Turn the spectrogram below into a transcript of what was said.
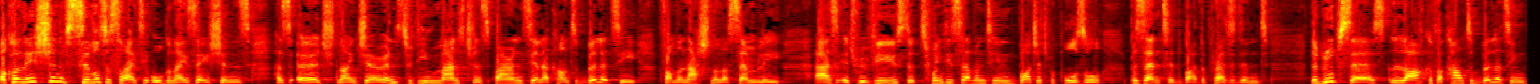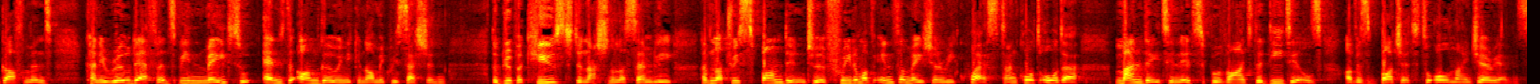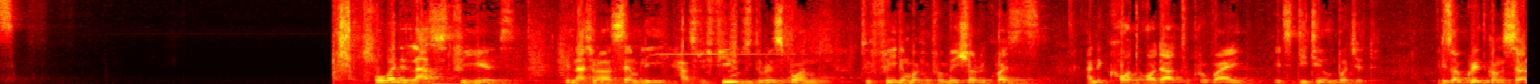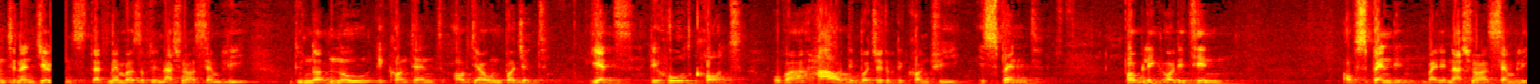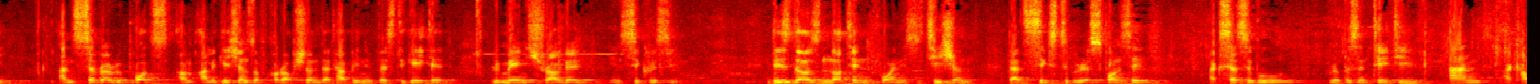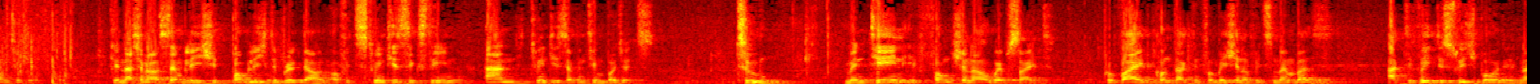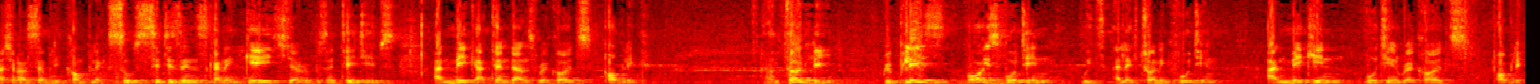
A coalition of civil society organizations has urged Nigerians to demand transparency and accountability from the National Assembly as it reviews the 2017 budget proposal presented by the President. The group says lack of accountability in government can erode efforts being made to end the ongoing economic recession. The group accused the National Assembly of not responding to a Freedom of Information request and court order mandating it to provide the details of its budget to all Nigerians. Over the last three years, the National Assembly has refused to respond to Freedom of Information requests and the court order to provide its detailed budget. It is of great concern to Nigerians that members of the National Assembly do not know the content of their own budget, yet they hold court over how the budget of the country is spent. Public auditing of spending by the National Assembly and several reports on allegations of corruption that have been investigated remain shrouded in secrecy. This does nothing for an institution that seeks to be responsive, accessible, representative, and accountable. The National Assembly should publish the breakdown of its 2016 and 2017 budgets. Two, maintain a functional website, provide contact information of its members, activate the switchboard in the National Assembly complex so citizens can engage their representatives and make attendance records public. And thirdly, replace voice voting with electronic voting and making voting records public.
